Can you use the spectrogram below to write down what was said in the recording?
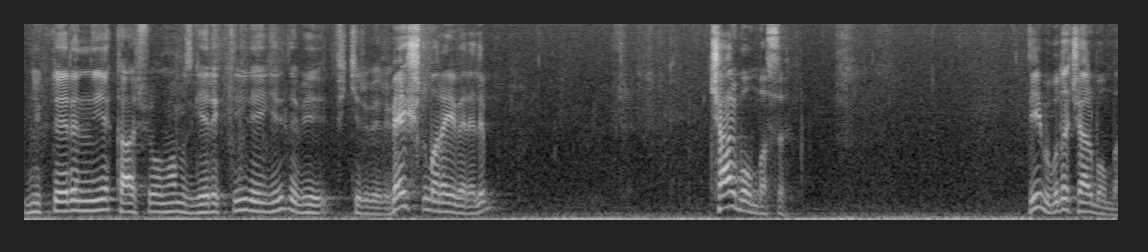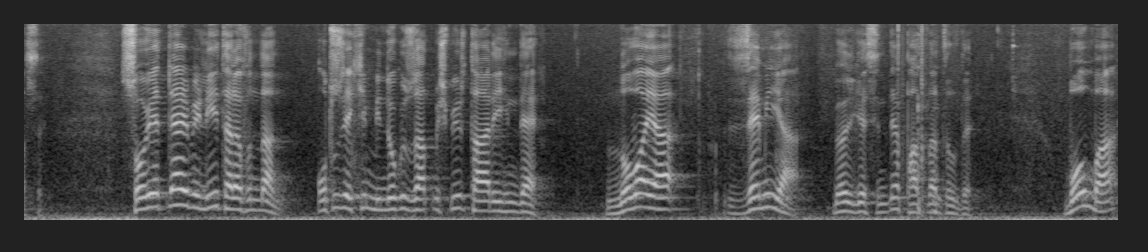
nükleere niye karşı olmamız gerektiği ile ilgili de bir fikir veriyor. 5 numarayı verelim. Çar bombası. Değil mi? Bu da çar bombası. Sovyetler Birliği tarafından 30 Ekim 1961 tarihinde Novaya Zemlya bölgesinde patlatıldı. Bomba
